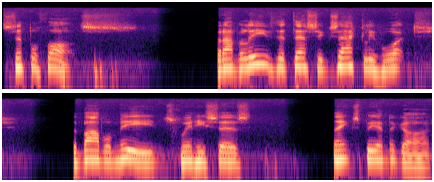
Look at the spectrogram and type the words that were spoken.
simple thoughts, but I believe that that's exactly what the Bible means when he says, Thanks be unto God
